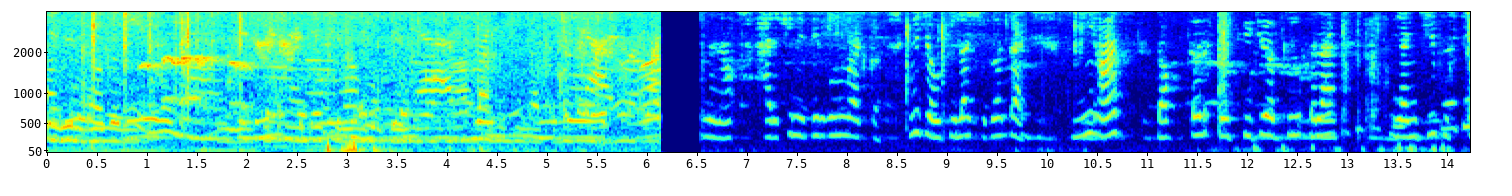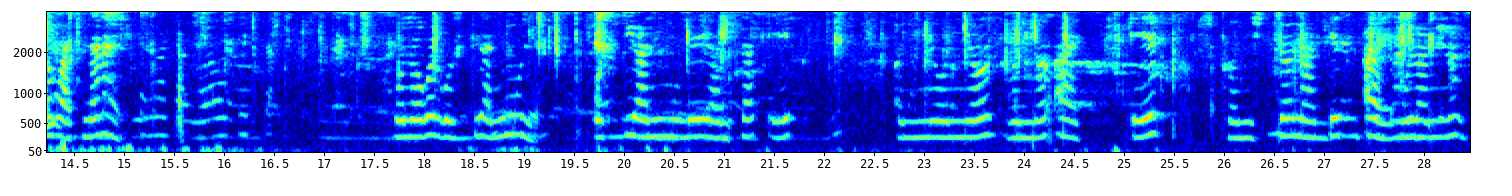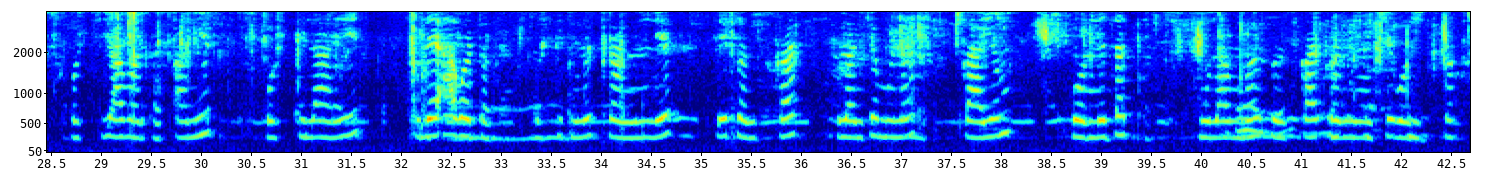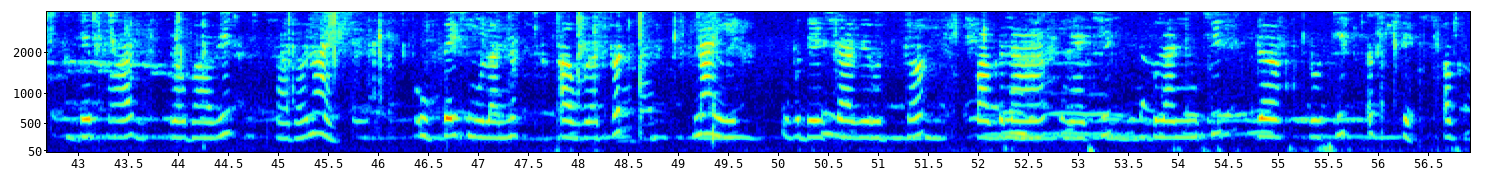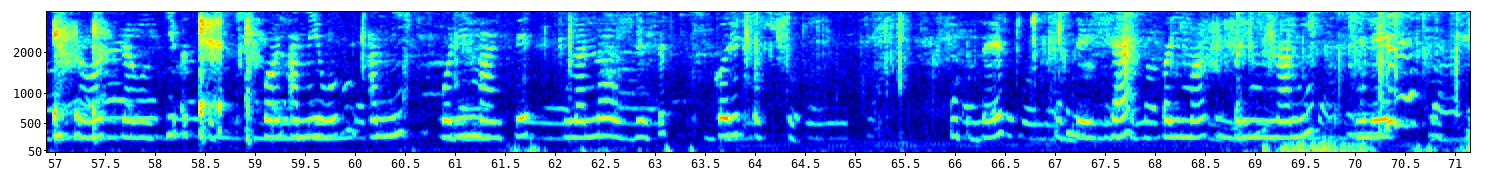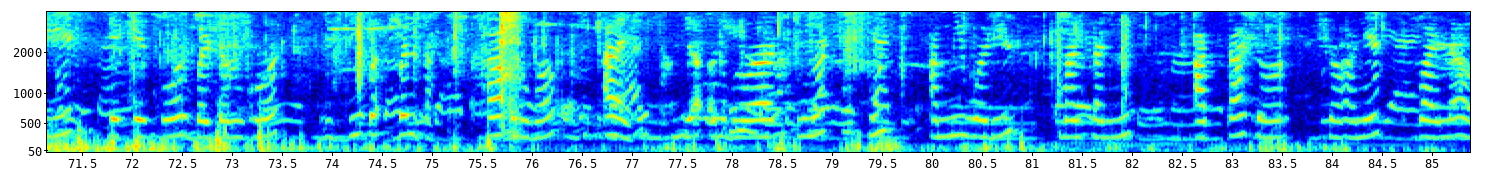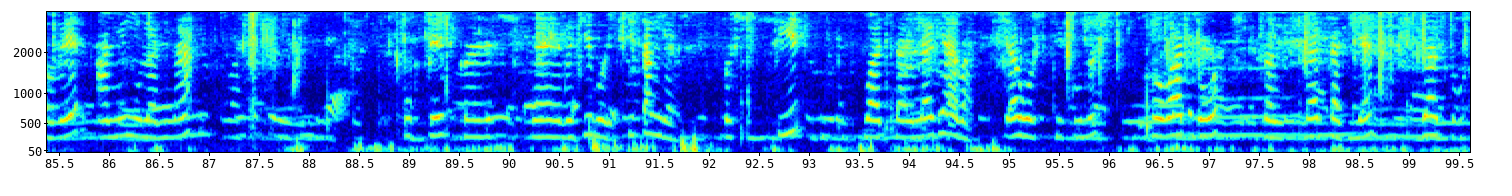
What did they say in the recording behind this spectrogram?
हर्षी नितीन गुणवाडकर मी चौथीला शिकत आहे. मी आज डॉक्टर ए पी जे अब्दुल कलाम यांची पुस्तक वाचणार आहे. मनोगत गोष्टी आणि मुले. गोष्टी आणि मुले यांचा एक अन्योन्य संबंध आहे. एक घनिष्ठ नातेच आहे. मुलांना गोष्टी आवडतात आणि गोष्टीलाही फुले आवडतात. गोष्टीतूनच चांगले ते संस्कार मुलांच्या मनात कायम कोरले जातात. मुलांवर संस्कार करण्याची गोष्ट हे फार प्रभावी साधन आहे. उपदेश मुलांना आवडतच नाही. उपदेशाविरुद्ध वागण्याची मुलांची प्रवृत्तीच असते. अगदी सहज प्रवृत्ती असते. पण आम्ही व आम्ही वडील माणसे मुलांना उपदेशच करीत असतो. उपदेश उपदेशा परिमा परिणामी मुले ही एकेखोर बडणखोर जिद्दी बनतात. हा अनुभव आहे. या अनुभवातून आम्ही वडील माणसांनी आत्ता शह शहाणे व्हायला हवे आणि मुलांना उपदेश करण्याऐवजी गोष्टी सांगा गोष्टी वाचायला घ्यावा या गोष्टीतूनच हवा तो संस्कार साधल्या जातो.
